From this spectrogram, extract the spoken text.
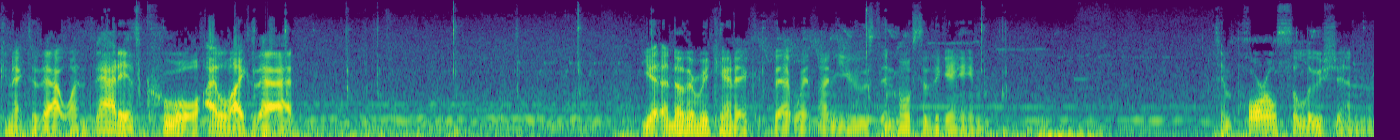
connect to that one. That is cool, I like that. Yet another mechanic that went unused in most of the game. Temporal solution.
